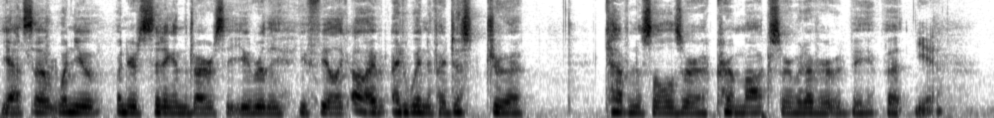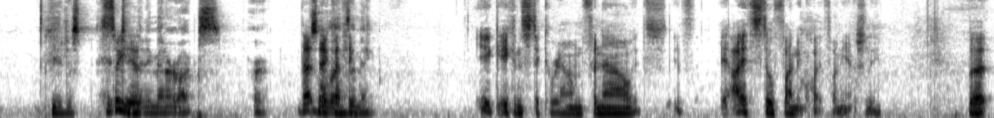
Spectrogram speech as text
Yeah. So when you when you're sitting in the driver's seat, you really you feel like, oh, I, I'd win if I just drew a Cavern of Souls or a Chrome Mox or whatever it would be, but Yeah, you just hit So, too yeah. many mana rocks or that deck. I think it, it can stick around for now. It's it's I still find it quite funny actually, but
